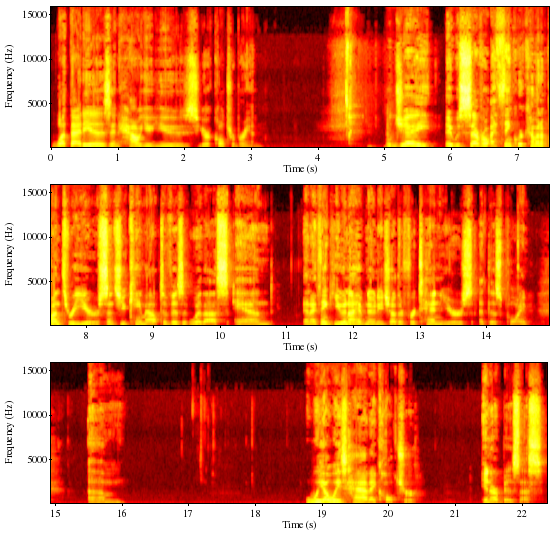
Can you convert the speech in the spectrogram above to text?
what that is and how you use your culture brand. Well, Jay, it was several. I think we're coming up on three years since you came out to visit with us, and and I think you and I have known each other for ten years at this point. Um, we always had a culture in our business,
